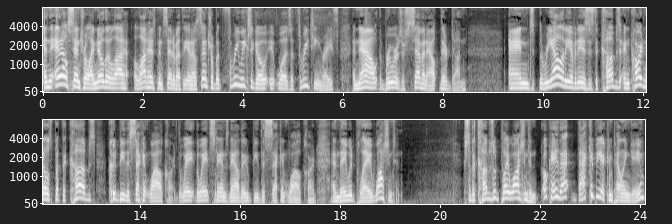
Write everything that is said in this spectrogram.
And the NL Central, I know that a lot a lot has been said about the NL Central, but three weeks ago it was a three team race, and now the Brewers are seven out, they're done. And the reality of it is, is the Cubs and Cardinals, but the Cubs could be the second wild card. The way the way it stands now, they would be the second wild card, and they would play Washington. So the Cubs would play Washington. Okay, that that could be a compelling game.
